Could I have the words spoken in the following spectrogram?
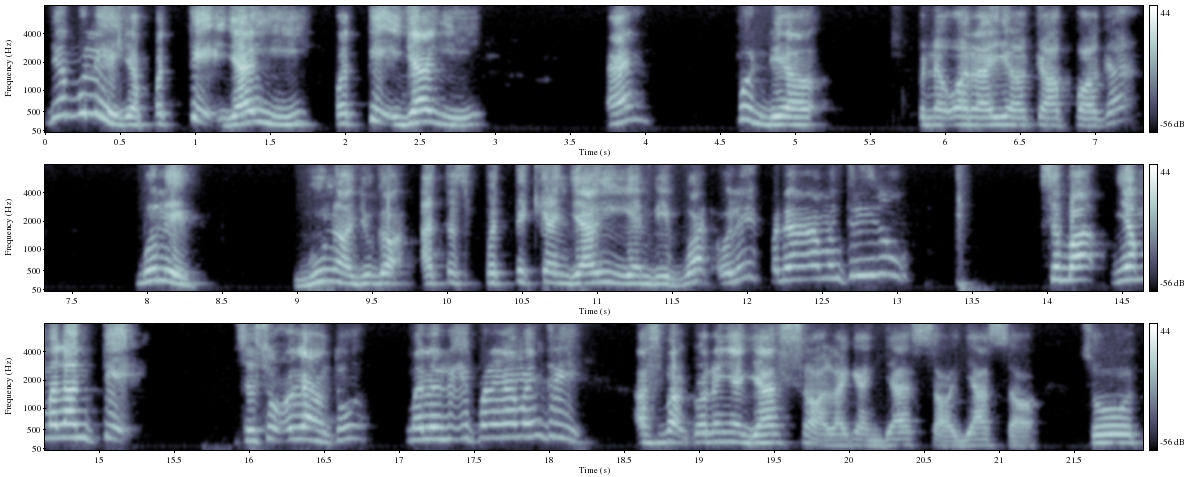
dia boleh je petik jari, petik jari kan pun dia pendakwa raya ke apa ke boleh guna juga atas petikan jari yang dibuat oleh Perdana Menteri tu. Sebab yang melantik seseorang tu melalui Perdana Menteri. Ah, sebab kononnya jasa lah kan, jasa, jasa. So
